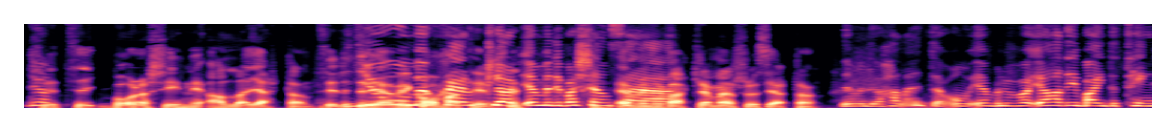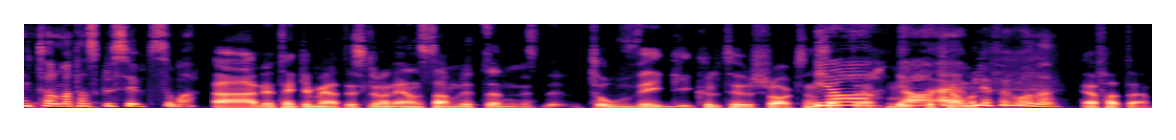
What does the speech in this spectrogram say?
det, kritik borrar sig in i alla hjärtan. Det är lite Jo, det jag vill komma självklart. till. Ja, men det bara känns Även i vackra människors hjärtan. nej, men det handlar inte om, jag, jag hade ju bara inte tänkt honom att han skulle se ut så. Ah, nu tänker jag mig att det skulle vara en ensam liten tovig kultursak som Ja, satt där. Mm, ja jag blev förvånad. Jag fattar.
